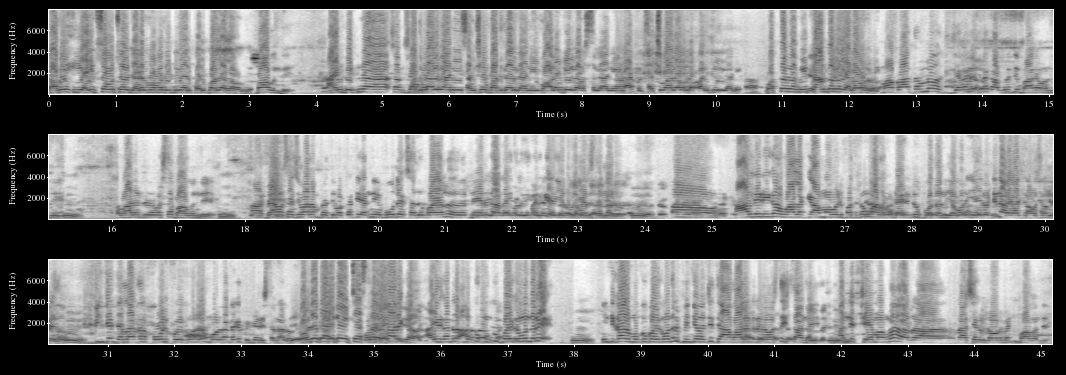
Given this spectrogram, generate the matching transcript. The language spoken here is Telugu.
బాబాయ్ ఈ ఐదు సంవత్సరాలు జగన్మోహన్ రెడ్డి గారి పరిపాలన ఎలా ఉంది? బాగుంది. ఆయన పెట్టిన సంక్షేమ పథకాలు. గాని సంక్షేమ పథకాలు గాని వాలంటీర్ వ్యవస్థ గాని లేకపోతే సచివాలయంలో పనితీరు గాని మొత్తంగా మీ ప్రాంతంలో ఎలా ఉంది? మా ప్రాంతంలో జగన్ అభివృద్ధి బాగానే ఉంది. వాలంటీర్ వ్యవస్థ బాగుంది. ఆ గ్రామ సచివాలయం ప్రతి ఒక్కటి అన్ని ఊర్లకు సదుపాయాలు నేరుగా రైతుల దగ్గరికి ఎరువులు చేరుస్తున్నారు. ఆ ఆల్రెడీగా వాళ్ళకి అమ్మ ఒడి పథకం వాళ్ళకి డైరెక్ట్ పోతుంది. ఎవరు ఏ రొట్టిని అడగాల్సిన అవసరం లేదు. పింఛన్ తెల్లారితన కోడి పోయకముందే మూడు గంటలకి పింఛన్ ఇస్తున్నారు. ఐదు గంటలకు ముక్కు ముక్కు పోయకముందరే ఉమ్. ఇంటికాడ ముగ్గు పోయక ముందర పింఛన్ వచ్చి ఆ వాలంటీర్ వ్యవస్థ ఇస్తాంది. అన్ని క్షేమంగా రాజశేఖర్ గవర్నమెంట్ బాగుంది.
